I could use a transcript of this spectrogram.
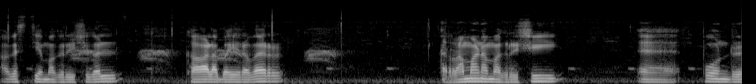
அகஸ்திய மகரிஷிகள் காலபைரவர் ரமண மகரிஷி போன்ற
